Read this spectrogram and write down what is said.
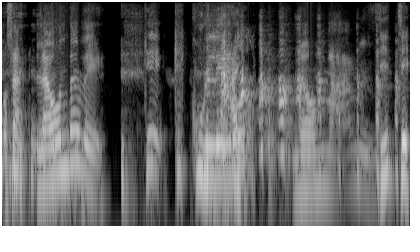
O sea, la onda de qué, qué culero. No mames. Sí, sí,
